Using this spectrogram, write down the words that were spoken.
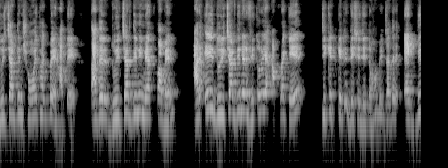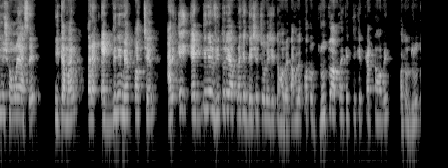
দুই চার দিন সময় থাকবে হাতে, তাদের দুই চার দিনই ম্যাচ পাবেন। আর এই দুই চার দিনের ভিতরে আপনাকে টিকিট কেটে দেশে যেতে হবে। যাদের একদিন সময় আছে ইকামার তারা একদিনই ম্যাচ পাচ্ছেন। আর এই একদিনের ভিতরে আপনাকে দেশে চলে যেতে হবে। তাহলে কত দ্রুত আপনাকে টিকিট কাটতে হবে, কত দ্রুত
